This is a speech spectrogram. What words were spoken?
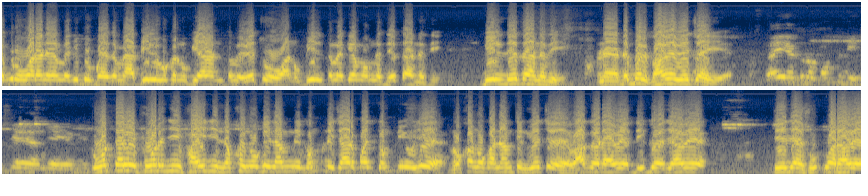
એગ્રો વાળાને અમે કીધું ભાઈ તમે આ બિલ વગરનું બિયારણ તમે વેચો આનું બિલ તમે કેમ અમને દેતા નથી? બિલ દેતા નથી અને ડબલ ભાવે company totally four G five G નખો નોખી નામની કંપની ચાર પાંચ કંપનીઓ છે. નોખા નોખા નામથી વેચે. વાગડ આવે દિગ્ગજ આવે તેજા સુપર આવે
